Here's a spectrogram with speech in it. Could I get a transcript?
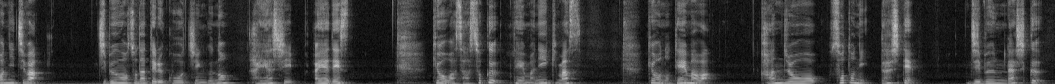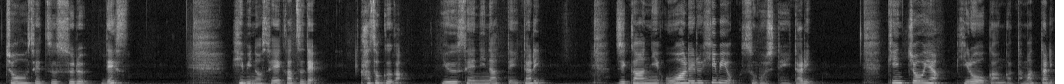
こんにちは。自分を育てるコーチングの林彩です。今日は早速テーマに行きます。今日のテーマは感情を外に出して自分らしく調節するです。日々の生活で家族が優先になっていたり、時間に追われる日々を過ごしていたり、緊張や疲労感が溜まったり、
